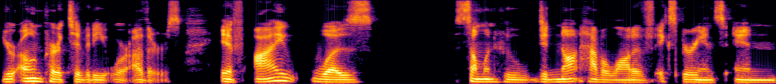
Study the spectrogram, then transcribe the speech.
your own productivity or others. If I was someone who did not have a lot of experience in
